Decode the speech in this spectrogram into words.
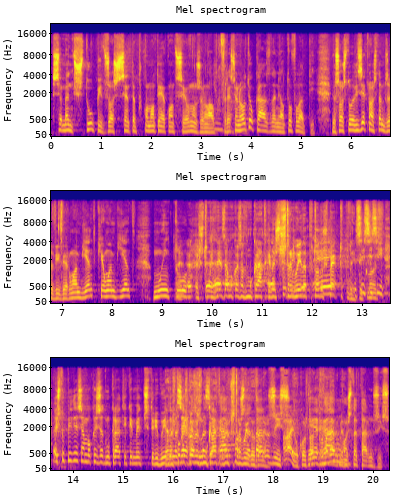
chamando estúpidos aos 60, porque como ontem aconteceu num jornal de referência, não é o teu caso, Daniel, estou a falar de ti. Eu só estou a dizer que nós estamos a viver um ambiente que é um ambiente muito. A, a estupidez uh, é uma coisa democraticamente distribuída por todo é... o espectro político. Sim, sim, sim. A estupidez é uma coisa democraticamente distribuída, é mas é, coisas é raro constatarmos isso. Ah, eu constato é raro constatarmos isso.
